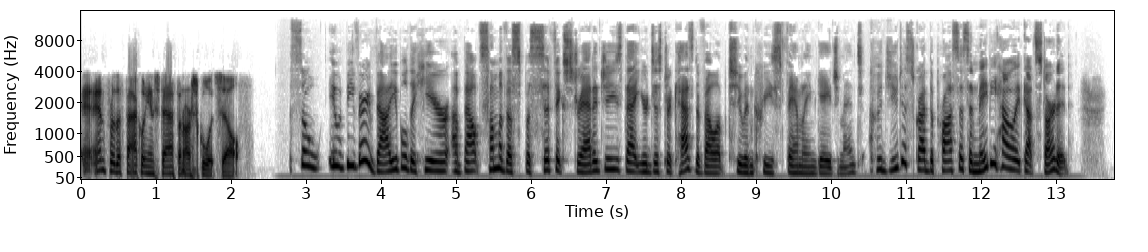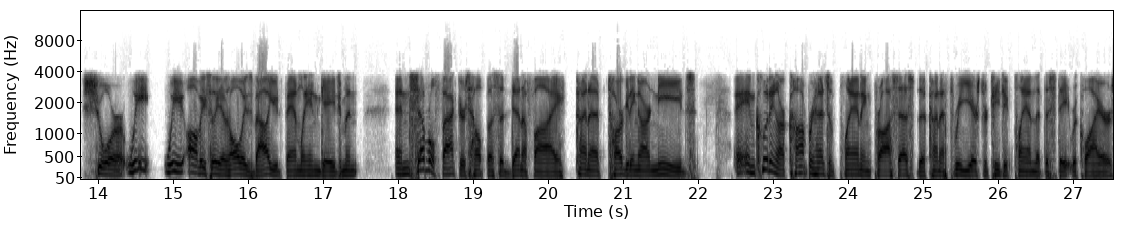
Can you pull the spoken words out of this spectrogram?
and for the faculty and staff in our school itself. So it would be very valuable to hear about some of the specific strategies that your district has developed to increase family engagement. Could you describe the process and maybe how it got started? Sure. We we obviously have always valued family engagement and several factors help us identify kind of targeting our needs including our comprehensive planning process, the kind of 3-year strategic plan that the state requires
